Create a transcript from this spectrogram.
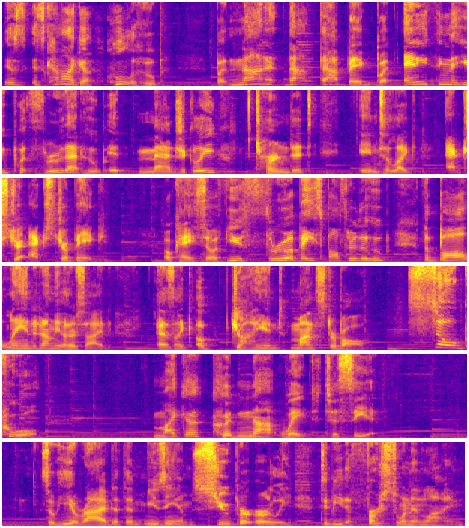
It's, it's kind of like a hula hoop, but not, not that big. But anything that you put through that hoop, it magically turned it into like extra, extra big. Okay, so if you threw a baseball through the hoop, the ball landed on the other side as like a giant monster ball. So cool. Micah could not wait to see it. So he arrived at the museum super early to be the first one in line.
